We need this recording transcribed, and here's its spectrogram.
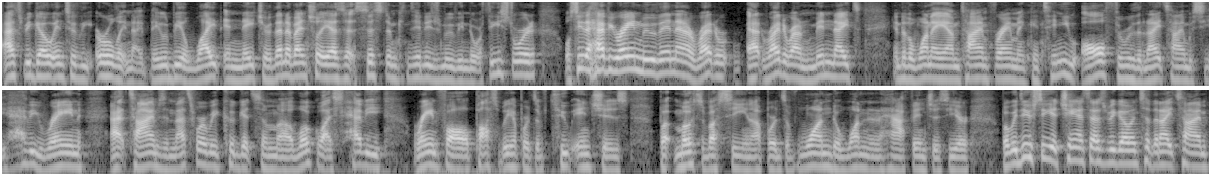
as we go into the early night. They would be light in nature. Then eventually, as that system continues moving northeastward, we'll see the heavy rain move in at right, at right around midnight into the 1 a.m. time frame and continue all through the nighttime. We see heavy rain at times, and that's where we could get some uh, localized heavy rainfall, possibly upwards of two inches, but most of us seeing upwards of one to one and a half inches here. But we do see a chance as we go into the nighttime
